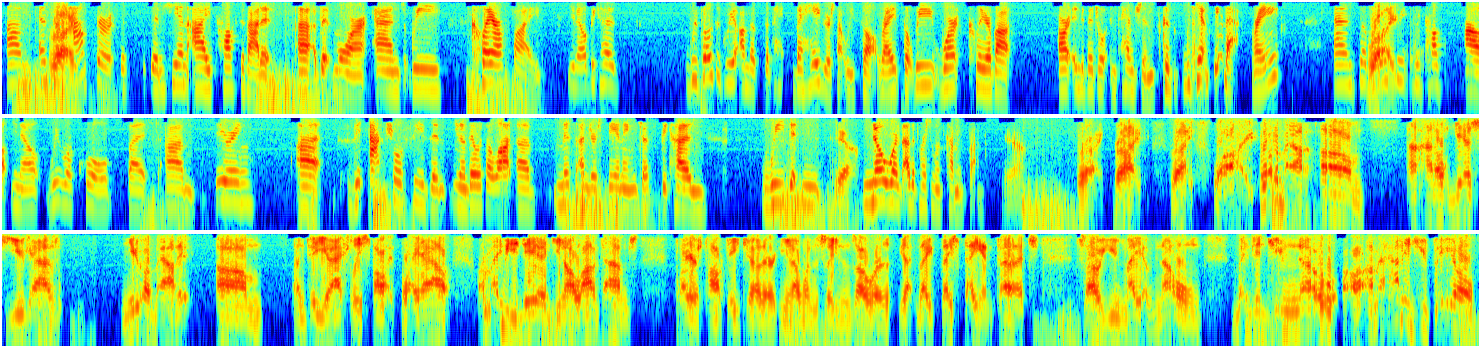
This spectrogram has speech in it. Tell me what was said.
Um, and so Right. after the season, he and I talked about it uh, a bit more, and we clarified, you know, because we both agree on the, the beh- behaviors that we saw, right? But we weren't clear about our individual intentions because we can't see that, right? And so Right. once we, we talked about, you know, we were cool, but um, during uh, the actual season, you know, there was a lot of misunderstanding just because we didn't yeah, know where the other person was coming from. yeah. Right, right, right. Well, I- what about? Um, I, I don't guess you guys knew about it um, until you actually saw it play out, or maybe you did. You know, a lot of times players talk to each other. You know, when the season's over, they they stay in touch. So you may have known, but did you know? I mean, how did you feel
